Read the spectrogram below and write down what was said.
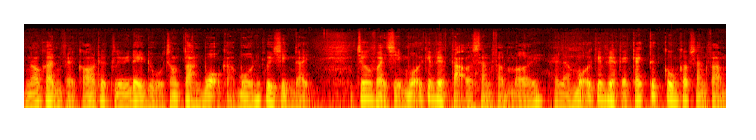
nó cần phải có được lưu ý đầy đủ trong toàn bộ cả bốn quy trình đấy chứ không phải chỉ mỗi cái việc tạo ra sản phẩm mới hay là mỗi cái việc cái cách thức cung cấp sản phẩm.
